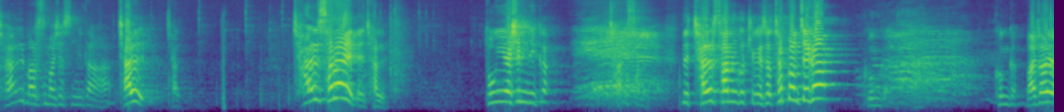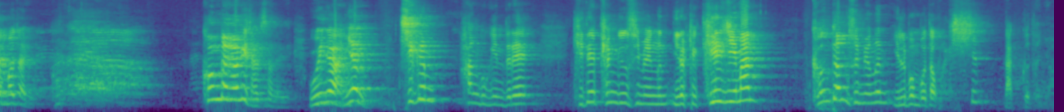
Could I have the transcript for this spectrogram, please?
잘 말씀하셨습니다. 잘, 잘. 잘 살아야 돼, 잘. 동의하십니까? 네. 잘 살아. 근데 잘 사는 것 중에서 첫 번째가 건강. 건강. 맞아요, 맞아요. 건강하게 잘 살아야 돼. 왜냐하면 지금 한국인들의 기대 평균 수명은 이렇게 길지만 건강 수명은 일본보다 훨씬 낮거든요.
